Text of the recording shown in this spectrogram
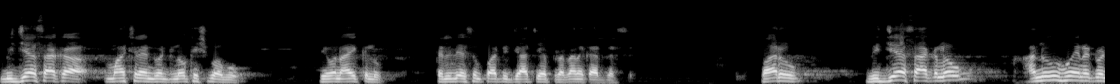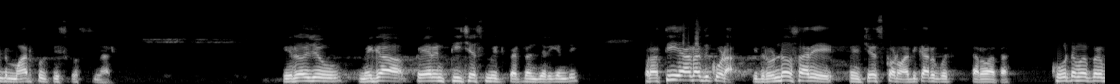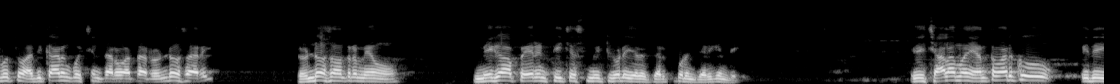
విద్యాశాఖ మార్చినటువంటి లోకేష్ బాబు యువ నాయకులు తెలుగుదేశం పార్టీ జాతీయ ప్రధాన కార్యదర్శి. వారు విద్యాశాఖలో అనూహమైనటువంటి మార్పులు తీసుకొస్తున్నారు. ఈరోజు మెగా పేరెంట్ టీచర్స్ మీట్ పెట్టడం జరిగింది. ప్రతి ఏడాది కూడా ఇది రెండోసారి మేము చేసుకోవడం అధికారంకి వచ్చిన తర్వాత కూటమి ప్రభుత్వం అధికారంకి వచ్చిన తర్వాత రెండోసారి రెండో సంవత్సరం మేము మెగా పేరెంట్ టీచర్స్ మీట్ కూడా ఈరోజు జరుపుకోవడం జరిగింది. ఇది చాలా మంది ఎంతవరకు ఇది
